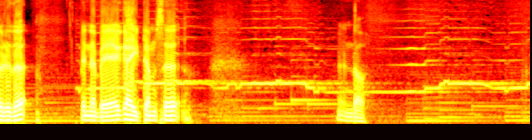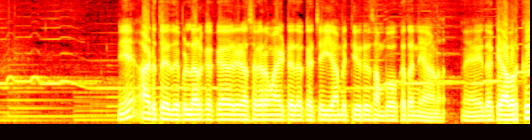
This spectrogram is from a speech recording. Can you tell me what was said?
ഒരിത്. പിന്നെ ബാഗ് ഐറ്റംസ് ഉണ്ടോ? ഇനി അടുത്ത ഇത് പിള്ളേർക്കൊക്കെ ഒരു രസകരമായിട്ട് ഇതൊക്കെ ചെയ്യാൻ പറ്റിയ ഒരു സംഭവമൊക്കെ തന്നെയാണ്. ഇതൊക്കെ അവർക്ക്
